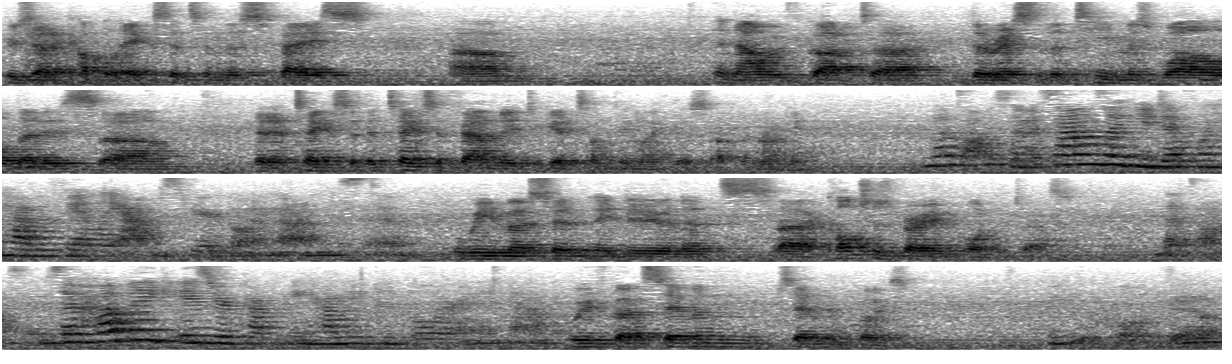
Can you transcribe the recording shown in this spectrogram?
who's had a couple exits in this space. Um, and now we've got uh, the rest of the team as well. That is, um, that it takes it takes a family to get something like this up and running. That's awesome. It sounds like you definitely have a family atmosphere going on. So we most certainly do, and it's uh, culture is very important to us. That's awesome. So how big is your company? How many people are in it now? We've got seven seven employees. Very yeah.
